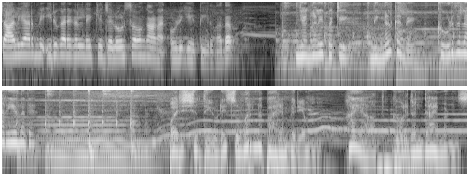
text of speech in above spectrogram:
ചാലിയാറിന്റെ ഇരുകരകളിലേക്ക് ജലോത്സവം കാണാൻ ഒഴുകിയെത്തിയിരുന്നത്. ഞങ്ങളെപ്പറ്റി നിങ്ങൾക്കല്ലേ കൂടുതൽ അറിയുന്നത്? പരിശുദ്ധിയുടെ സുവർണ പാരമ്പര്യം ഹയാത് ഗോൾഡൻ ഡയമണ്ട്സ്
